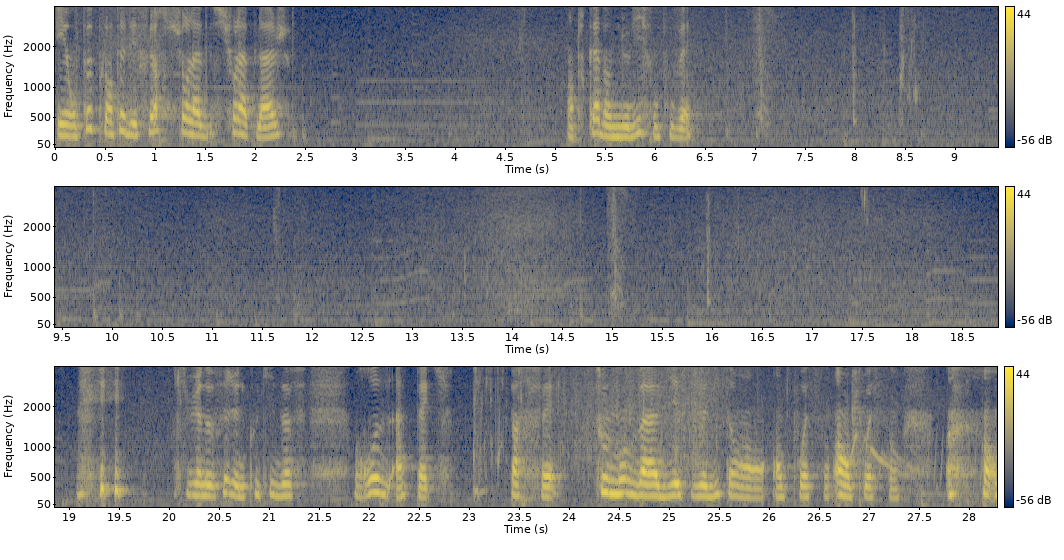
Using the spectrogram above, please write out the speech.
Et on peut planter des fleurs sur la, sur la plage. En tout cas, dans New Leaf, on pouvait. D'offrir une cookie d'œuf rose à Peck. Parfait. Tout le monde va habiller ses habitants en, poisson. en poisson. en,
